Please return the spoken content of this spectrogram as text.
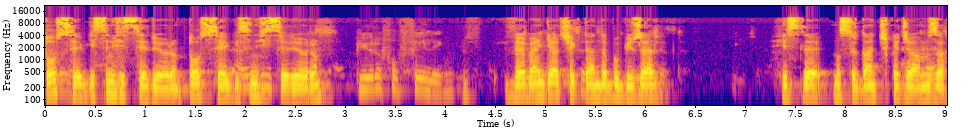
dost sevgisini hissediyorum. Dost sevgisini hissediyorum. Ve ben gerçekten de bu güzel hisle Mısır'dan çıkacağımıza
